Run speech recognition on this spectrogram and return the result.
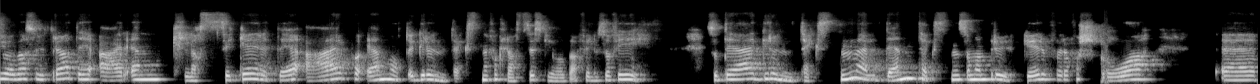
Yoga Sutra det er en klassiker. Det er på en måte grunntekstene for klassisk yogafilosofi. Så det er grunnteksten, eller den teksten som man bruker for å forstå eh,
